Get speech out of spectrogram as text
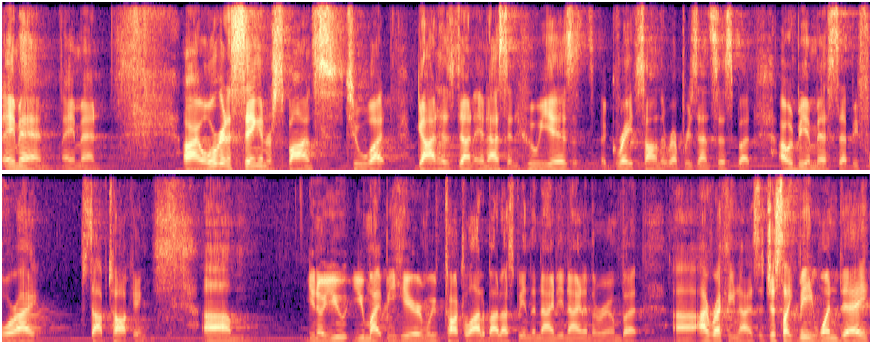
Amen. Amen. Amen. All right, well, we're going to sing in response to what God has done in us and who He is. It's a great song that represents us, but I would be amiss that before I stop talking, um, you know, you, you might be here, and we've talked a lot about us being the 99 in the room, but uh, I recognize it. Just like me, one day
